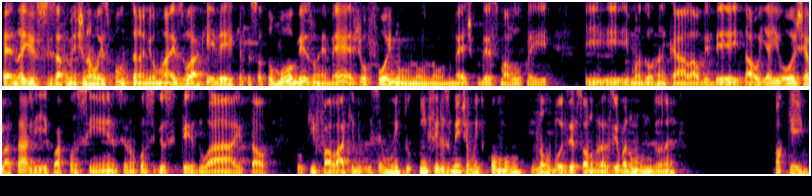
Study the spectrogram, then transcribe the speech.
É, não é isso, exatamente. Não o espontâneo, mas o aquele que a pessoa tomou mesmo remédio, ou foi no, no, no médico desse maluco aí e, e, e, mandou arrancar lá o bebê e tal. E aí hoje ela tá ali com a consciência, não conseguiu se perdoar e tal. O que falar que isso é muito, infelizmente, é muito comum, não vou dizer só no Brasil, mas no mundo, né? Ok.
